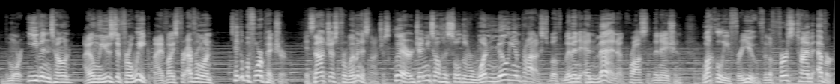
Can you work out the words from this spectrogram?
with a more even tone. I only used it for a week. My advice for everyone, take a before picture. It's not just for women, it's not just Claire. Genucel has sold over 1 million products to both women and men across the nation. Luckily for you, for the first time ever,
